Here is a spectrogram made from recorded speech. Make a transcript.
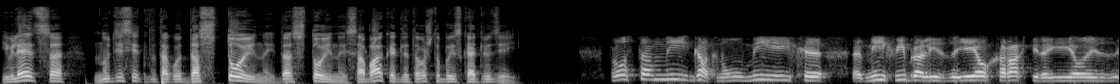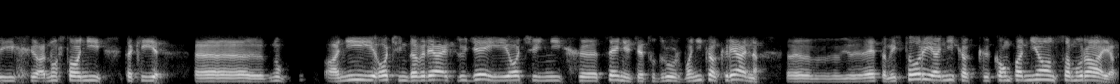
является, ну, действительно такой достойной, достойной собакой для того, чтобы искать людей? Просто мы, как, ну, мы их, э, мы их выбрали из ее характера, ее, из их, ну, что они такие, э, ну, они очень доверяют людей и очень их э, ценят эту дружбу. Они как реально э, в этом истории, они как компаньон самурая.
